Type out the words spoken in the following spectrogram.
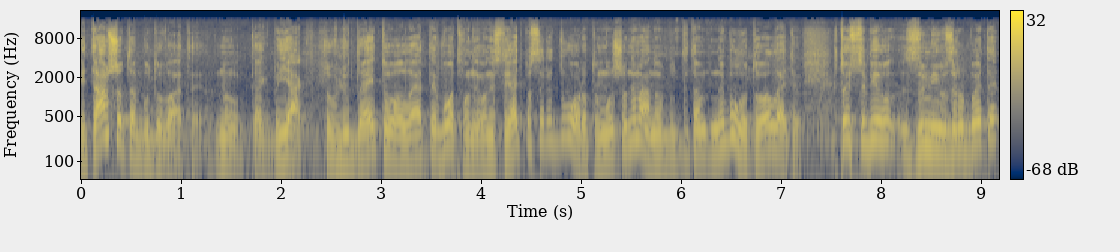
І там що то будувати? Ну, як би як? Що в людей туалети, от вони, вони стоять посеред двору, тому що нема, ну там не було туалетів. Хтось собі зумів зробити,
